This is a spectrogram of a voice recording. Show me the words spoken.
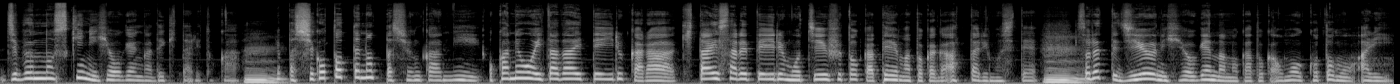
自分の好きに表現ができたりとか、うん。やっぱ仕事ってなった瞬間にお金をいただいているから期待されているモチーフとかテーマとかがあったりもして、うん。それって自由に表現なのかとか思うこともあり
